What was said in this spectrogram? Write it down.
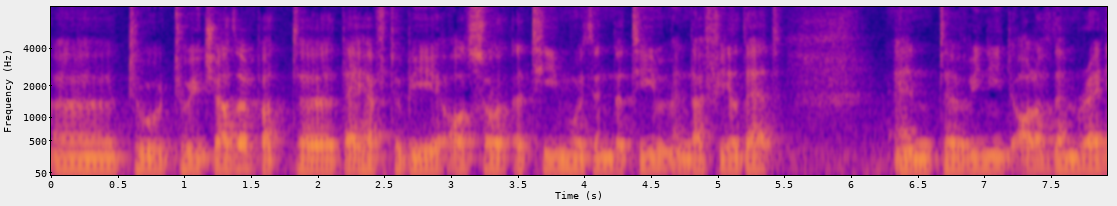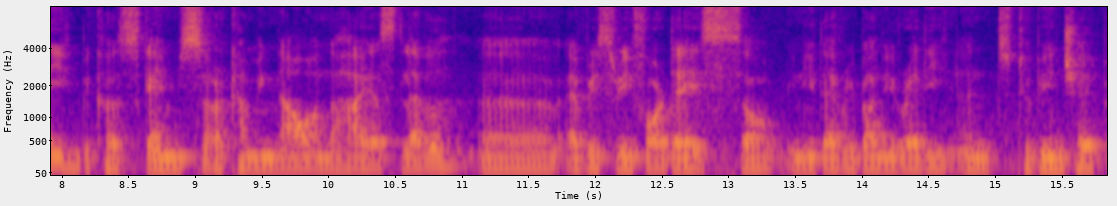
uh, to to each other. But uh, they have to be also a team within the team, and I feel that and uh, we need all of them ready because games are coming now on the highest level uh, every three four days. So we need everybody ready and to be in shape.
